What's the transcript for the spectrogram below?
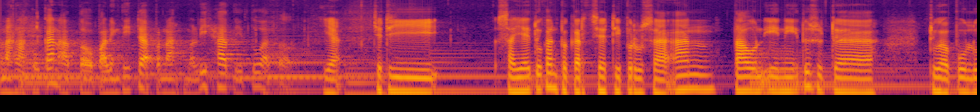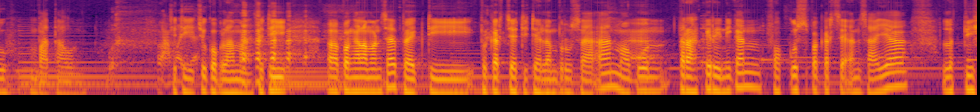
pernah lakukan atau paling tidak pernah melihat itu atau Ya, jadi saya itu kan bekerja di perusahaan tahun ini itu sudah 24 tahun. Lama jadi ya? cukup lama. Jadi eh, pengalaman saya baik di bekerja di dalam perusahaan maupun terakhir ini kan fokus pekerjaan saya lebih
